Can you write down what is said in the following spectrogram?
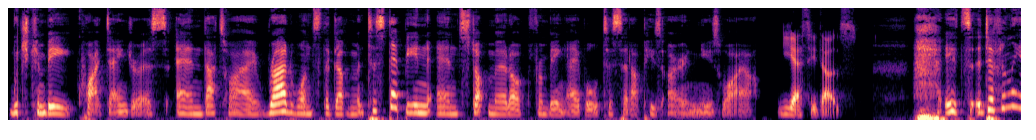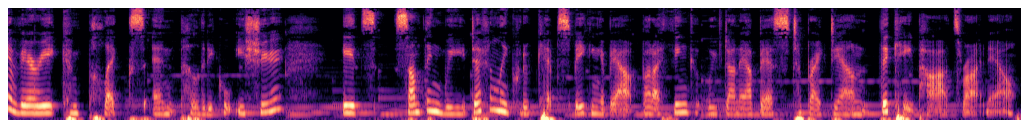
Which can be quite dangerous, and that's why Rudd wants the government to step in and stop Murdoch from being able to set up his own newswire. Yes, he does. It's definitely a very complex and political issue, it's something we definitely could have kept speaking about, but I think we've done our best to break down the key parts right now.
